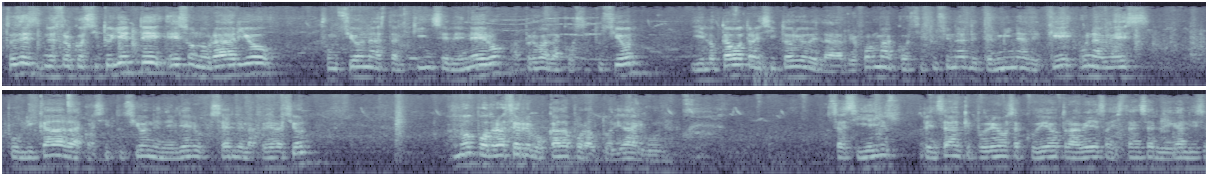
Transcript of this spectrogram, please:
Entonces, nuestro constituyente es honorario, funciona hasta el 15 de enero, aprueba la constitución y el octavo transitorio de la reforma constitucional determina de que una vez publicada la constitución en el diario oficial de la federación, no podrá ser revocada por autoridad alguna. O sea, si ellos pensaban que podríamos acudir otra vez a instancias legales,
